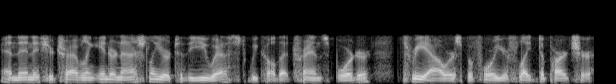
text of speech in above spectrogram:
and then if you're traveling internationally or to the U.S., we call that transborder, three hours before your flight departure.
